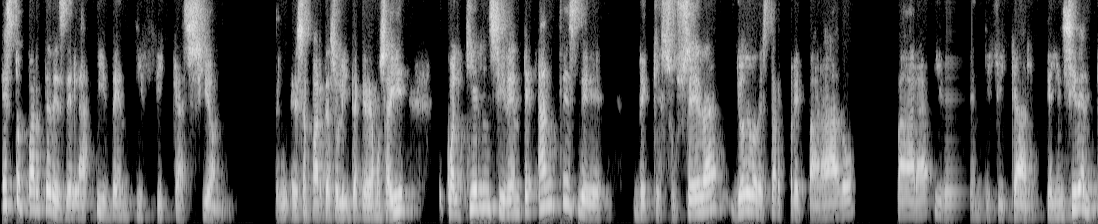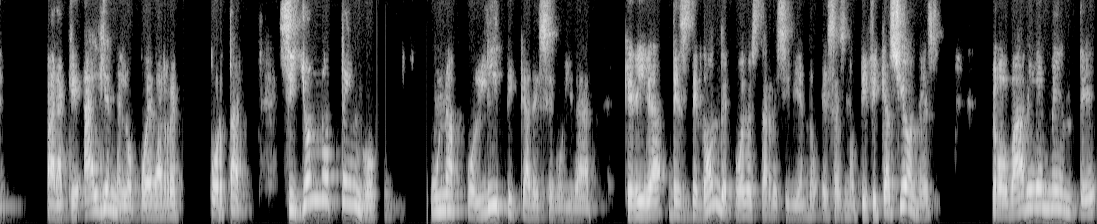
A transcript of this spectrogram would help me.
esto parte desde la identificación, esa parte azulita que vemos ahí. Cualquier incidente, antes de, de que suceda, yo debo de estar preparado para identificar el incidente para que alguien me lo pueda reportar. Si yo no tengo una política de seguridad que diga desde dónde puedo estar recibiendo esas notificaciones, probablemente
